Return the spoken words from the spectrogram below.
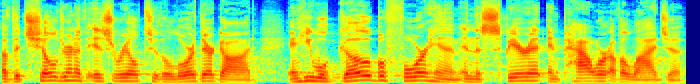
of the children of Israel to the Lord their God, and he will go before him in the spirit and power of Elijah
